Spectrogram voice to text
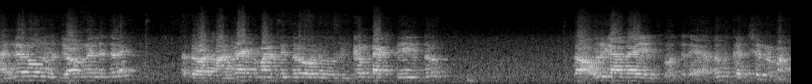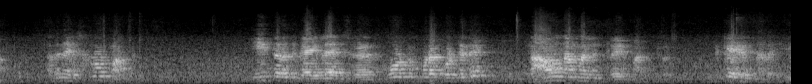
ತಂದೆನೂ ಜಾಬ್ ನಲ್ಲಿದ್ರೆ ಅಥವಾ ಕಾಂಟ್ರಾಕ್ಟ್ ಮಾಡ್ತಿದ್ರು, ಅವರು ಇನ್ಕಮ್ ಟ್ಯಾಕ್ಸ್ ಇದ್ರು, ಸೊ ಅವ್ರಿಗೆ ಆದಾಯ ಇತ್ತು ಅಂದ್ರೆ ಅದನ್ನು ಕನ್ಸಿಡರ್ ಮಾಡಿ ಅದನ್ನ ಎಕ್ಸ್ಕ್ಲೂಡ್ ಮಾಡಬೇಕು. ಈ ತರದ ಗೈಡ್ಲೈನ್ಸ್ಗಳನ್ನು ಕೋರ್ಟ್ ಕೂಡ ಕೊಟ್ಟಿದೆ. ನಾವು ನಮ್ಮಲ್ಲಿ ಟ್ರೈನ್ ಮಾಡ್ತೀವಿ. ಅದಕ್ಕೆ ಹೇಳಿದ್ನಲ್ಲ, ಈ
